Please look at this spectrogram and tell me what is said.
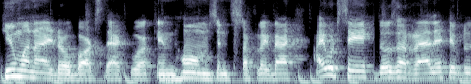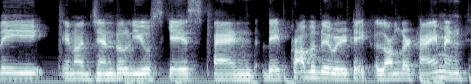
humanoid robots that work in homes and stuff like that. I would say those are relatively you know general use case and they probably will take a longer time. And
